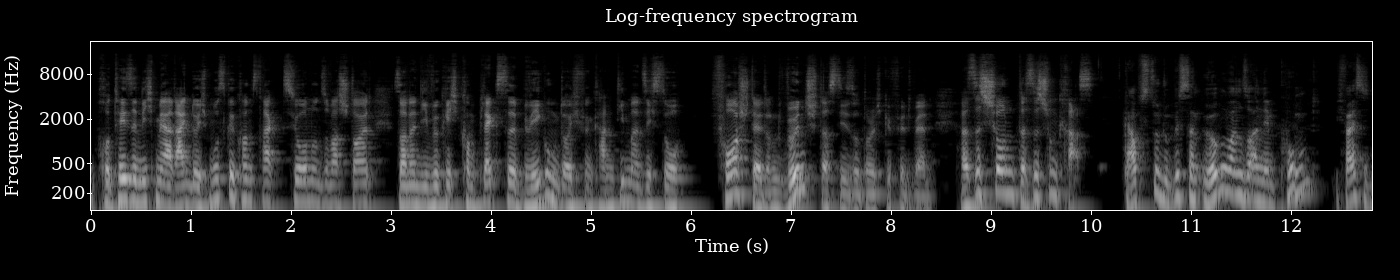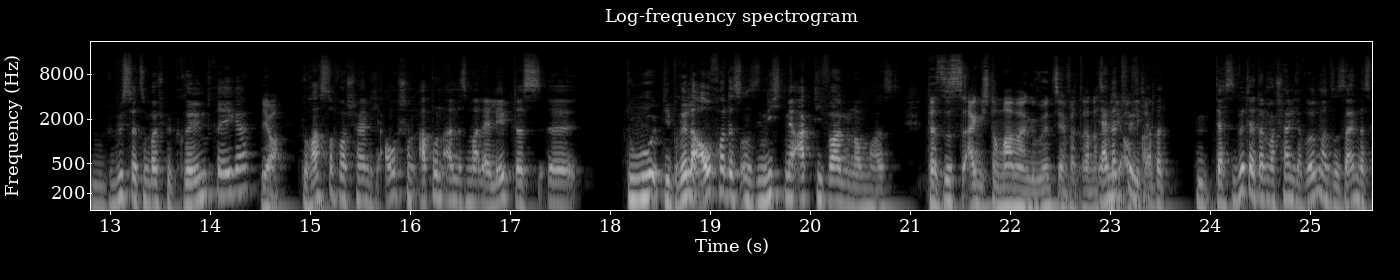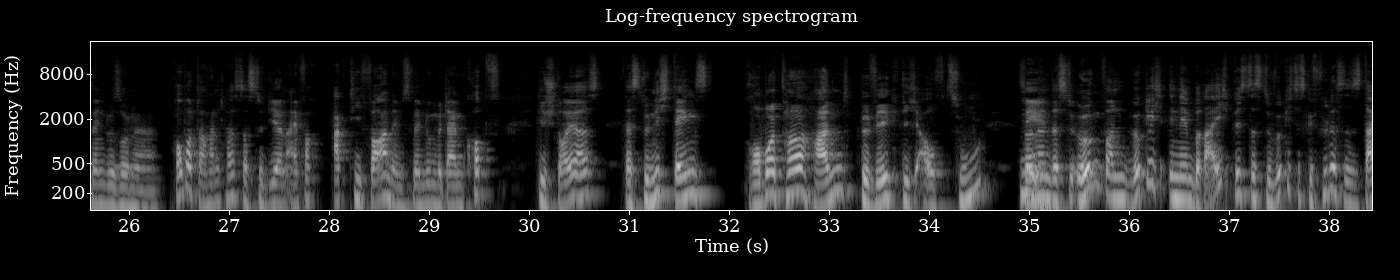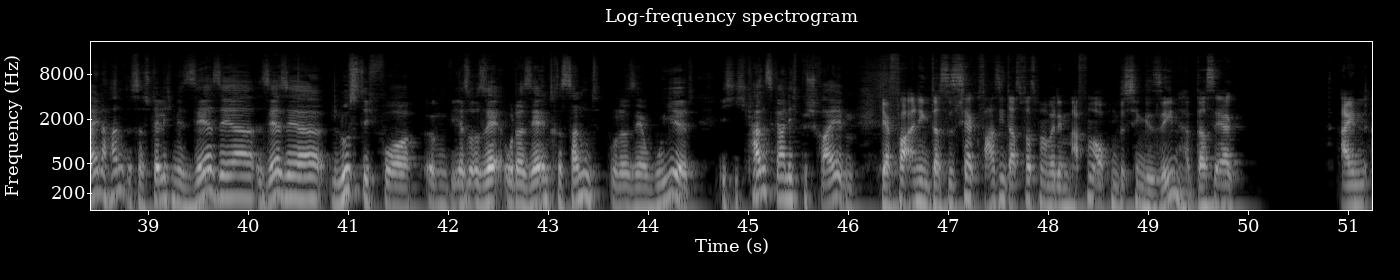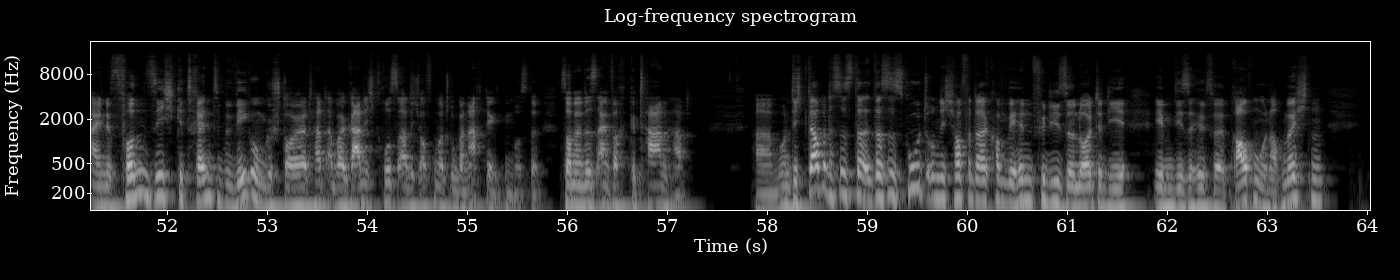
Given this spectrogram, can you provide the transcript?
Prothese nicht mehr rein durch Muskelkonstraktion und sowas steuert, sondern die wirklich komplexe Bewegungen durchführen kann, die man sich so vorstellt und wünscht, dass die so durchgeführt werden. Das ist schon, das ist schon krass. Glaubst du, du bist dann irgendwann so an dem Punkt, ich weiß nicht, du bist ja zum Beispiel Brillenträger. Ja. Du hast doch wahrscheinlich auch schon ab und an das mal erlebt, dass äh, du die Brille aufhattest und sie nicht mehr aktiv wahrgenommen hast. Das ist eigentlich normal, man gewöhnt sich einfach dran, dass ja, man natürlich, die aufhat. aber du, das wird ja dann wahrscheinlich auch irgendwann so sein, dass wenn du so eine Roboterhand hast, dass du die dann einfach aktiv wahrnimmst, wenn du mit deinem Kopf die steuerst, dass du nicht denkst, Roboterhand bewegt dich auf zu, Nee. sondern dass du irgendwann wirklich in dem Bereich bist, dass du wirklich das Gefühl hast, dass es deine Hand ist. Das stelle ich mir sehr, sehr, sehr, sehr lustig vor irgendwie, also sehr oder sehr interessant oder sehr weird. Ich, ich kann es gar nicht beschreiben. Ja, vor allen Dingen, das ist ja quasi das, was man bei dem Affen auch ein bisschen gesehen hat, dass er ein, eine von sich getrennte Bewegung gesteuert hat, aber gar nicht großartig offenbar drüber nachdenken musste, sondern das einfach getan hat. Ähm, und ich glaube, das ist, da- das ist gut und ich hoffe, da kommen wir hin für diese Leute, die eben diese Hilfe brauchen und auch möchten.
